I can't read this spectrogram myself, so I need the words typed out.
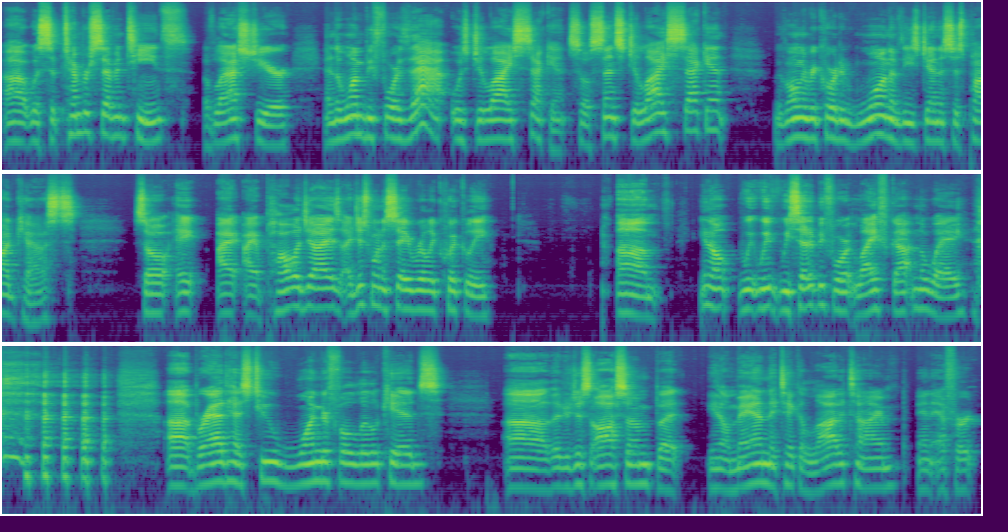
uh, was September 17th of last year, and the one before that was July 2nd. So since July 2nd, we've only recorded one of these Genesis podcasts. So hey, I, I apologize. I just want to say really quickly, um, you know, we, we, we said it before, life got in the way. uh, Brad has two wonderful little kids uh, that are just awesome, but you know, man, they take a lot of time and effort,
